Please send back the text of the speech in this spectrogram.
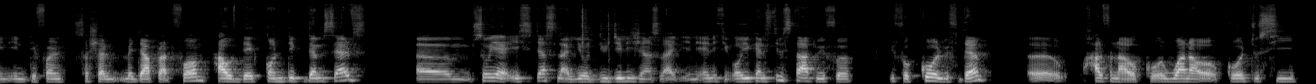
in, in different social media platform how they conduct themselves. Um, so yeah it's just like your due diligence like in anything. Or you can still start with a with a call with them uh, half an hour call one hour call to see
